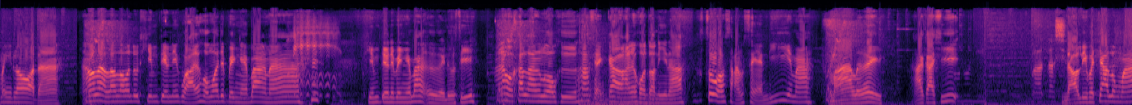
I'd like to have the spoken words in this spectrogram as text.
ไม่รอดนะ เอาล่ะเราเรามาดูทีมเตรียมดีกว่าแล้วผมว่าจะเป็นไงบ้างนะ ทีมเตรียมจะเป็นไงบ้างเอ่ยดูสิอันนี้ของกำลังรวมคือ5 9 0 0 0ฮะทุกคนตอนนี้นะ สู้เอา3 0 0 0 0ดีมา มาเลย อากาชิ ดาวรีพระเจ้าลงมา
